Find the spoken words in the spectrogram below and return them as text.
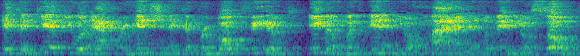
it could give you an apprehension. It could provoke fear even within your mind and within your soul.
